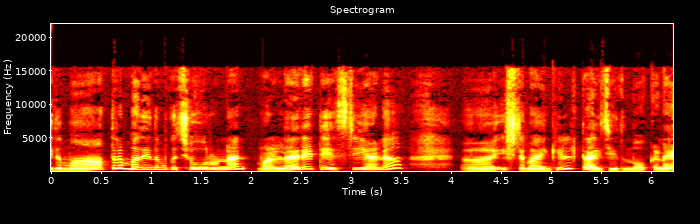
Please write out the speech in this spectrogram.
ഇത് മാത്രം മതി നമുക്ക് ചോറുണ്ണാൻ. വളരെ ടേസ്റ്റിയാണ്. ഇഷ്ടമായെങ്കിൽ ട്രൈ ചെയ്ത് നോക്കണേ.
